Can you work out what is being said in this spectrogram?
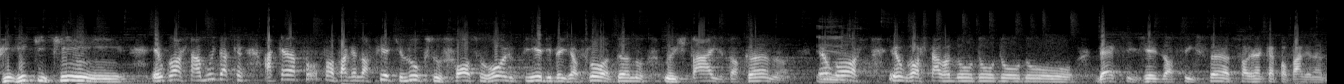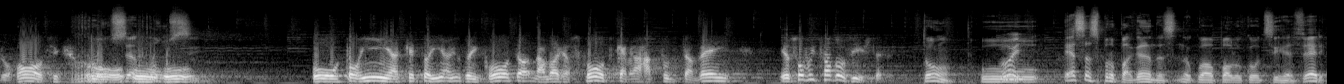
Rititim, eu gostava muito daquela propaganda Fiat Lux, os Fósforo Olho, Pinheiro e Beija-Flor andando no estádio tocando. Eu gosto, eu gostava do, do, do, do DSG do Assis Santos, fazendo aquela propaganda do Ronce, o, o, o, o Toinha, que Toinha do Encontro, na loja Couto, quebrava tudo também. Eu sou muito saudosista. Tom, o, essas propagandas no qual o Paulo Couto se refere,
